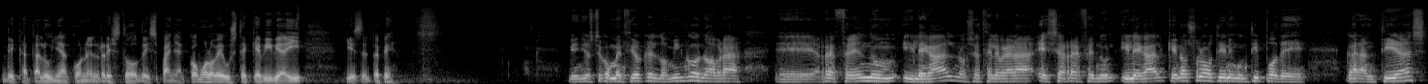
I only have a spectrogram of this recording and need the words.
de Cataluña con el resto de España? ¿Cómo lo ve usted que vive ahí y es del PP? Bien, yo estoy convencido que el domingo no habrá eh, referéndum ilegal, no se celebrará ese referéndum ilegal que no solo no tiene ningún tipo de garantías,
